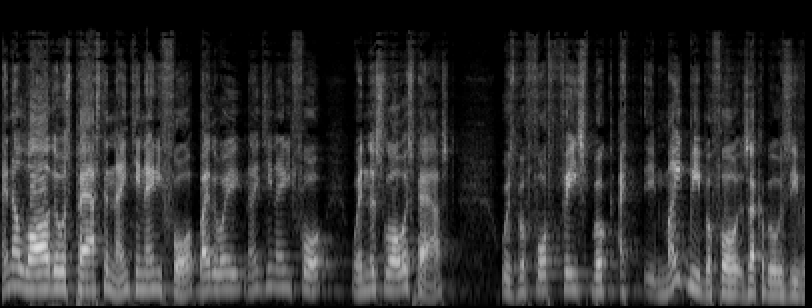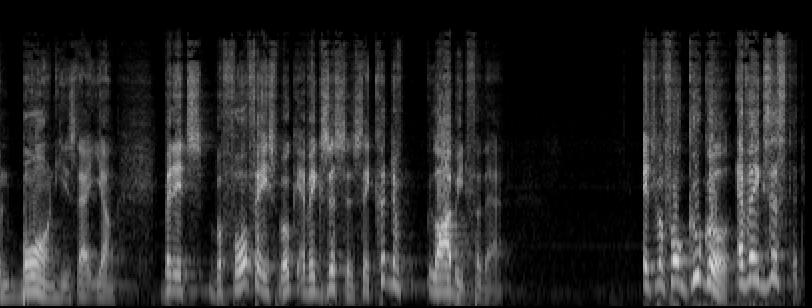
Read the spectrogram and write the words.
and a law that was passed in 1994. By the way, 1994, when this law was passed, was before Facebook. It might be before Zuckerberg was even born. He's that young. But it's before Facebook ever existed. They couldn't have lobbied for that. It's before Google ever existed.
